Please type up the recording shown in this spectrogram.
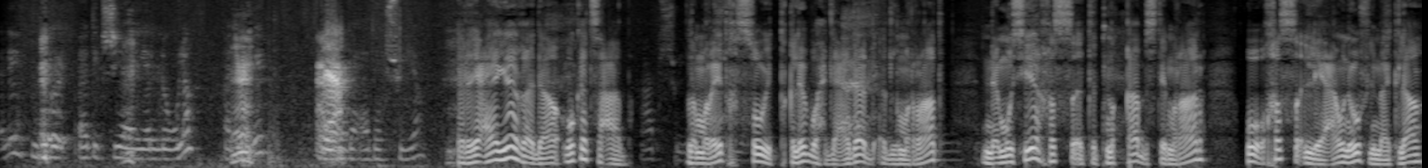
هذيك الجهه هي الاولى شوية الرعاية غدا وكتصعب المريض خصو يتقلب واحد العدد د المرات الناموسية خص تتنقى باستمرار وخص اللي يعاونوا في الماكلة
